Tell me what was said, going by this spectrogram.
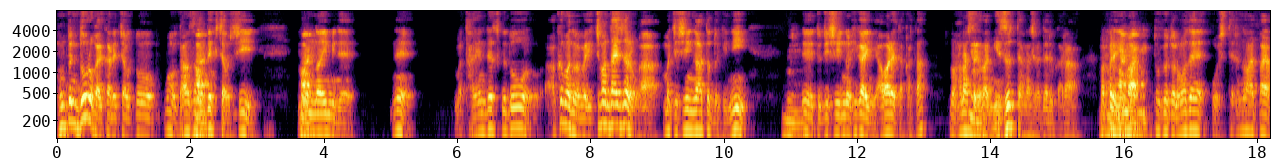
本当に道路が行かれちゃうと、もう段差もできちゃうし、い、はい。ろんな意味で、ね、まあ大変ですけど、あくまでもやっぱり一番大事なのが、まあ地震があった時に、うん。えっ、と、地震の被害に遭われた方の話でやっぱり水って話が出るから、やっぱり今、はいはいはい。東京都の方で推してるのはやっぱり、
